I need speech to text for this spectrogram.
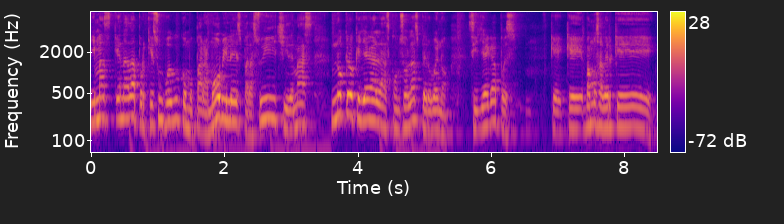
Y más que nada porque es un juego como para móviles, para Switch y demás. No creo que llegue a las consolas, pero bueno, si llega, pues que, vamos a ver qué,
